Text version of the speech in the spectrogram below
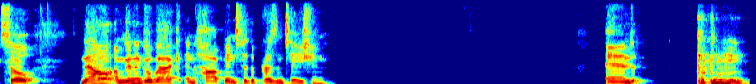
So now I'm going to go back and hop into the presentation. And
